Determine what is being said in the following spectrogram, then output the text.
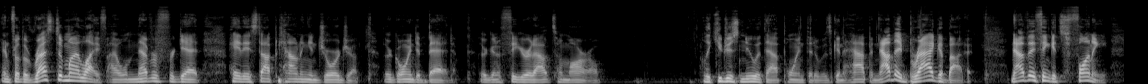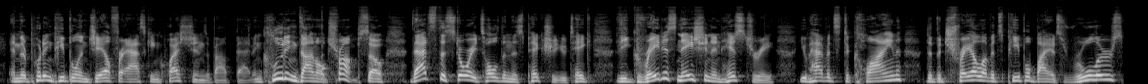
And for the rest of my life, I will never forget hey, they stopped counting in Georgia. They're going to bed. They're going to figure it out tomorrow. Like you just knew at that point that it was going to happen. Now they brag about it. Now they think it's funny. And they're putting people in jail for asking questions about that, including Donald Trump. So that's the story told in this picture. You take the greatest nation in history, you have its decline, the betrayal of its people by its rulers,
